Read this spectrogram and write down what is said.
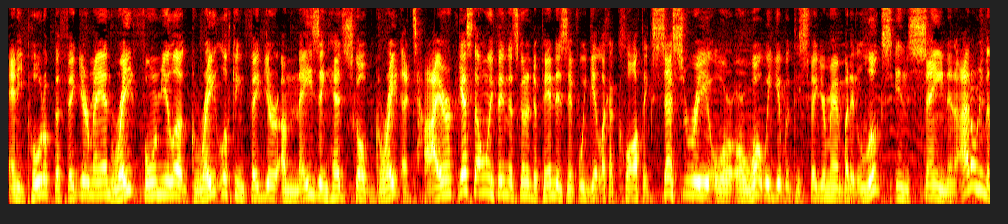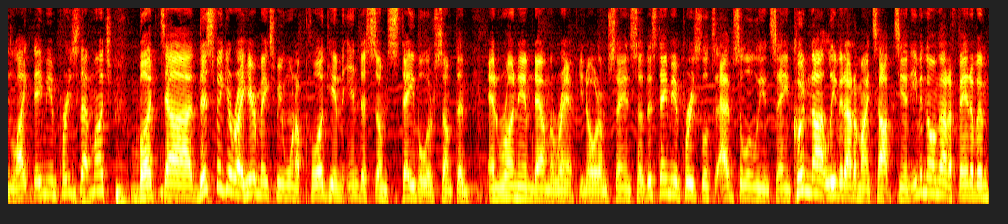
and he pulled up the figure, man. Great formula, great looking figure, amazing head sculpt, great attire. I guess the only thing that's going to depend is if we get like a cloth accessory or, or what we get with this figure, man, but it looks insane, and I don't even like Damian Priest that much, much, but uh, this figure right here makes me want to plug him into some stable or something and run him down the ramp. You know what I'm saying? So this Damian Priest looks absolutely insane. Could not leave it out of my top 10. Even though I'm not a fan of him,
